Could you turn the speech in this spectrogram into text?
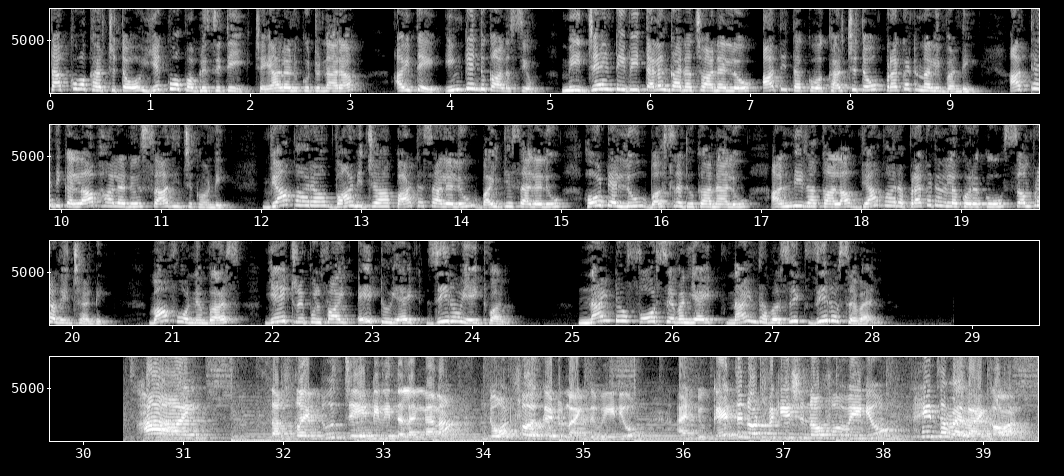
తక్కువ ఖర్చుతో ఎక్కువ పబ్లిసిటీ చేయాలనుకుంటున్నారా? అయితే ఇంకెందుకు ఆలస్యం? మీ జేఎన్ టీవీ తెలంగాణ ఛానల్లో అతి తక్కువ ఖర్చుతో ప్రకటనలివ్వండి అత్యధిక లాభాలను సాధించుకోండి. వ్యాపార వాణిజ్య పాఠశాలలు వైద్యశాలలు హోటళ్ళు వస్త్ర దుకాణాలు అన్ని రకాల వ్యాపార ప్రకటనల కొరకు సంప్రదించండి మా phone numbers eight triple five eight two eight zero eight one nine two four seven eight nine double six zero seven Hi! Subscribe to JNTV Telangana. Don't forget get the notification of and to get the notification of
